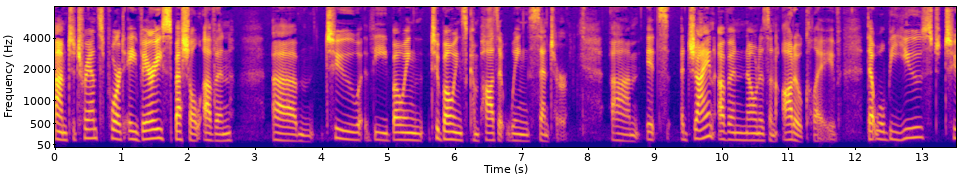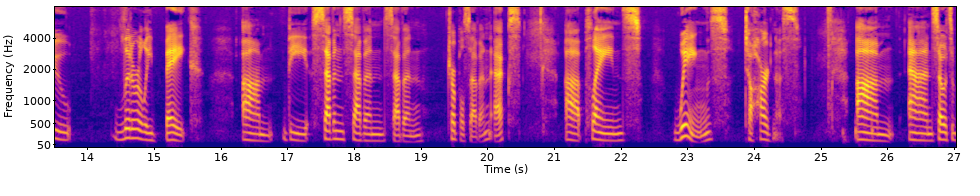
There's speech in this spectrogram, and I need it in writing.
um, to transport a very special oven um, to the Boeing to Boeing's Composite Wing Center. Um, it's a giant oven known as an autoclave that will be used to literally bake um, the 777 777X uh, planes wings to hardness. Um, and so it's a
